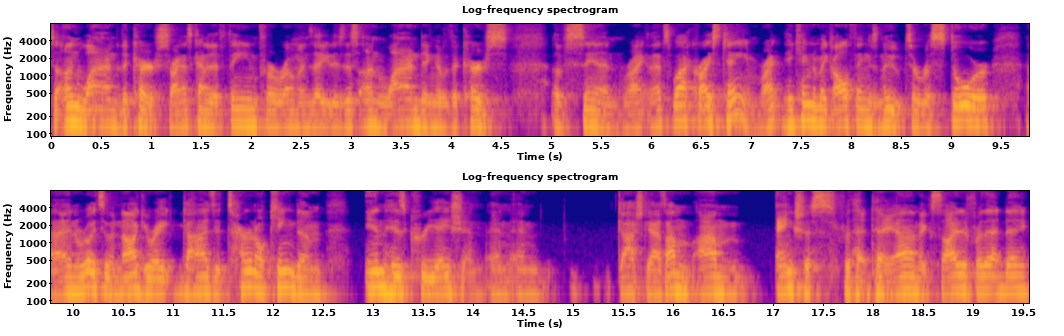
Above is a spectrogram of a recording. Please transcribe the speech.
to unwind the curse, right? That's kind of the theme for Romans 8 is this unwinding of the curse of sin, right? that's why Christ came, right? He came to make all things new, to restore uh, and really to inaugurate God's eternal kingdom in his creation. And and gosh, guys, I'm I'm anxious for that day. I'm excited for that day.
